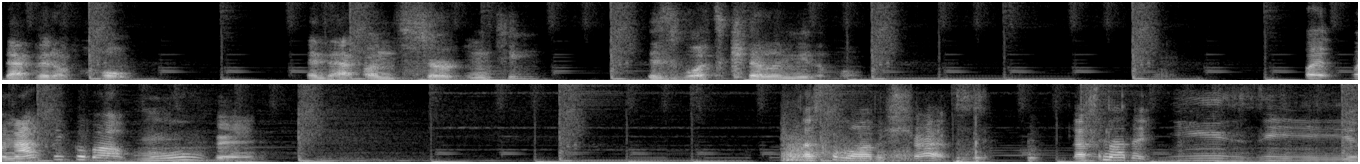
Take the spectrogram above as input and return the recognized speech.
that bit of hope. And that uncertainty is what's killing me the most. But when I think about moving, that's a lot of stress. That's not an easy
